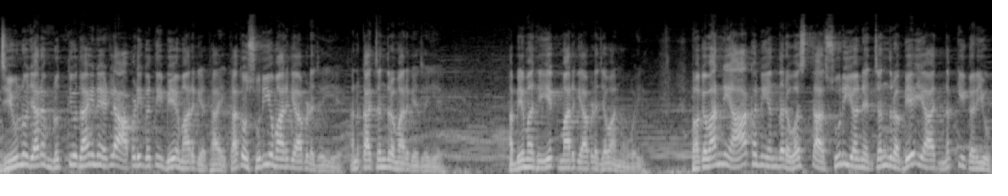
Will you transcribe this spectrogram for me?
જીવનું જ્યારે મૃત્યુ થાય ને એટલે આપણી ગતિ બે માર્ગે થાય. કાં તો સૂર્ય માર્ગે આપણે જઈએ અને કાં ચંદ્ર માર્ગે જઈએ. આ બેમાંથી એક માર્ગે આપણે જવાનું હોય. ભગવાનની આંખની અંદર વસતા સૂર્ય અને ચંદ્ર બે આજ નક્કી કર્યું.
